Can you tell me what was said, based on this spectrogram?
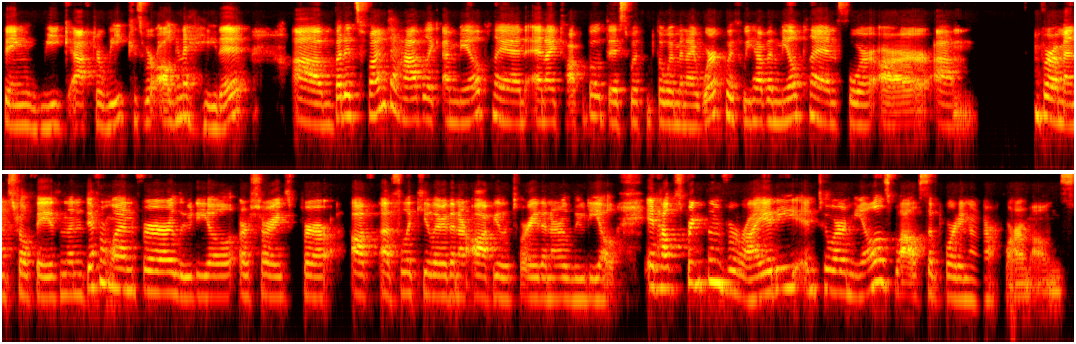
thing week after week because we're all going to hate it. Um, but it's fun to have like a meal plan. And I talk about this with the women I work with. We have a meal plan for our um, for our menstrual phase, and then a different one for our luteal, or sorry, for our uh, follicular, then our ovulatory, then our luteal. It helps bring some variety into our meals while supporting our hormones.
